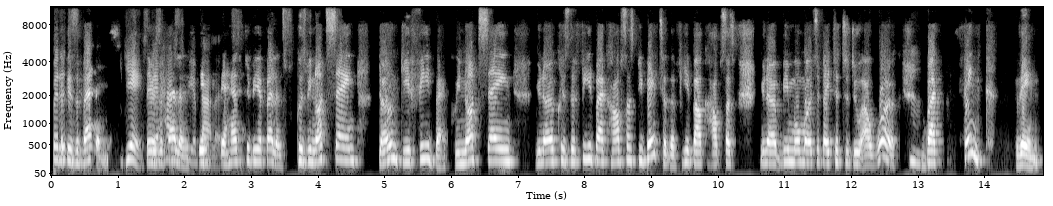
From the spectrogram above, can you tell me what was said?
But, But there's a balance. yes, There is there a has balance. to be a There- balance. There has to be a balance because we're not saying don't give feedback. We're not saying, you know, because the feedback helps us be better. The feedback helps us, you know, be more motivated to do our work. Hmm. But think then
